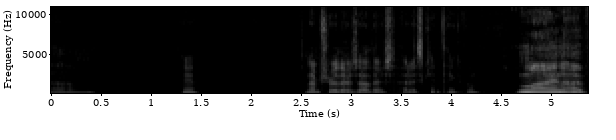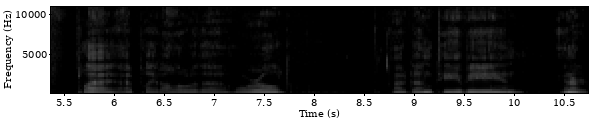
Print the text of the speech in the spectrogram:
Um, yeah, and I'm sure there's others. I just can't think of them. Mine, I've played. I've played all over the world. I've done TV and inter,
